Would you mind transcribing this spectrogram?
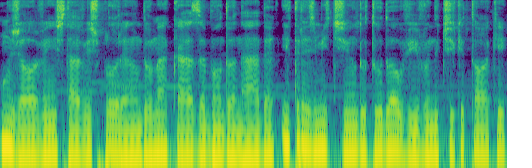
Um jovem estava explorando uma casa abandonada e transmitindo tudo ao vivo no TikTok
